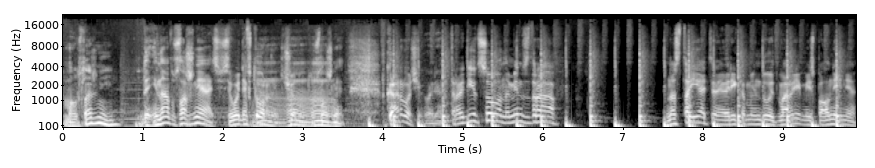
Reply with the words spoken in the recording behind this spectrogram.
Мы усложним. Да не надо усложнять. Сегодня вторник. Что тут усложнять? Короче говоря, традиционно Минздрав настоятельно рекомендует во время исполнения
